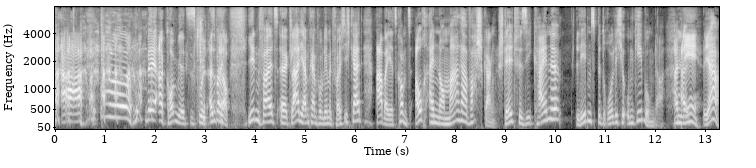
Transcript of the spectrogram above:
ah, nee, ah, komm, jetzt ist gut. Also pass auf. Jedenfalls, äh, klar, die haben kein Problem mit Feuchtigkeit, aber jetzt kommt's. Auch ein normaler Waschgang stellt für sie keine lebensbedrohliche Umgebung dar. Ah, nee. Also, ja,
